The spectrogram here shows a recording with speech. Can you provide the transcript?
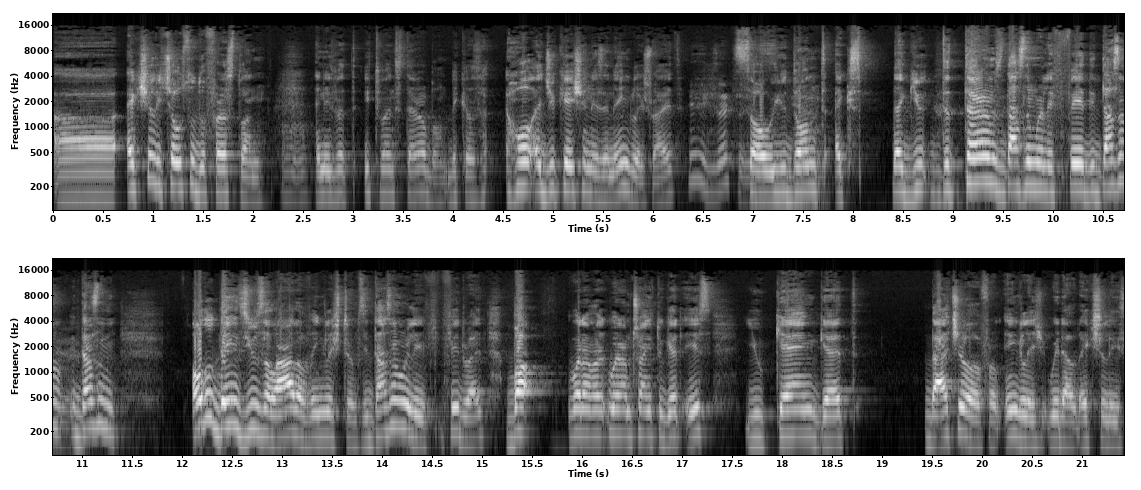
uh, actually chose to do first one, mm-hmm. and it it went terrible because whole education is in English, right? Yeah, exactly. So you don't expect like you the terms doesn't really fit. It doesn't. Yeah. It doesn't. Although Danes use a lot of English terms, it doesn't really fit, right? But what I'm what I'm trying to get is you can get bachelor from English without actually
